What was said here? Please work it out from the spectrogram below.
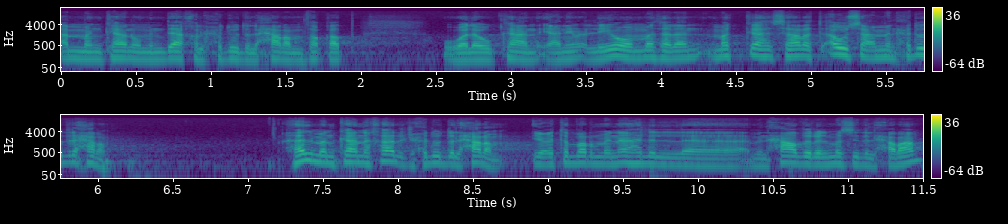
أم من كانوا من داخل حدود الحرم فقط؟ ولو كان يعني اليوم مثلا مكة صارت أوسع من حدود الحرم. هل من كان خارج حدود الحرم يعتبر من أهل من حاضر المسجد الحرام؟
